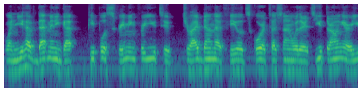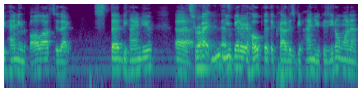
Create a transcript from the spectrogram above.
when you have that many got people screaming for you to drive down that field, score a touchdown, whether it's you throwing it or you handing the ball off to that stud behind you. Uh, That's right. That's... You better hope that the crowd is behind you because you don't want to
